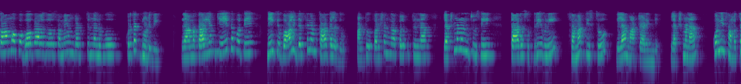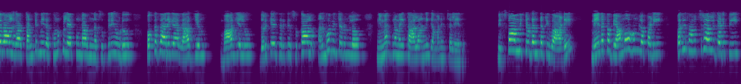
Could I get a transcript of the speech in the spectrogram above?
కామోపభోగాలతో సమయం గడుపుతున్న నువ్వు కృతజ్ఞుడివి. రామకార్యం చేయకపోతే నీకు వాలి దర్శనం కాగలదు అంటూ పరుషంగా పలుకుతున్న లక్ష్మణుని చూసి తార సుగ్రీవుని సమర్థిస్తూ ఇలా మాట్లాడింది. లక్ష్మణ కొన్ని సంవత్సరాలుగా కంటి మీద కునుకు లేకుండా ఉన్న సుగ్రీవుడు ఒక్కసారిగా రాజ్యం భార్యలు దొరికేసరికి సుఖాలు అనుభవించడంలో నిమగ్నమై కాలాన్ని గమనించలేదు. విశ్వామిత్రుడంతటి వాడే మేనక వ్యామోహంలో పడి పది సంవత్సరాలు గడిపి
